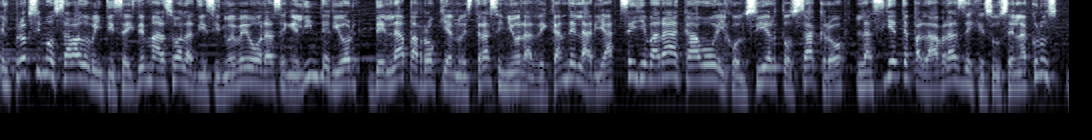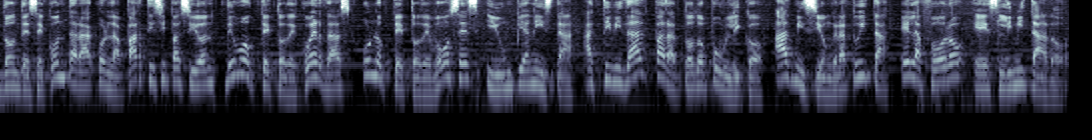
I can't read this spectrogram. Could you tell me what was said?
El próximo sábado 26 de marzo a las 19 horas en el interior de la parroquia Nuestra Señora de Candelaria se llevará a cabo el concierto sacro Las Siete Palabras de Jesús en la Cruz, donde se contará con la participación de un octeto de cuerdas, un octeto de voces y un pianista. Actividad para todo público. Admisión gratuita. El aforo es limitado.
